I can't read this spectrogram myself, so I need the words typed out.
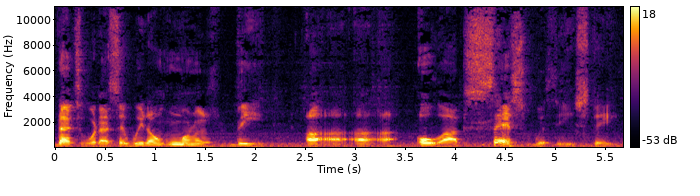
That's what I said. We don't want to be uh, uh, uh, over obsessed with these things.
